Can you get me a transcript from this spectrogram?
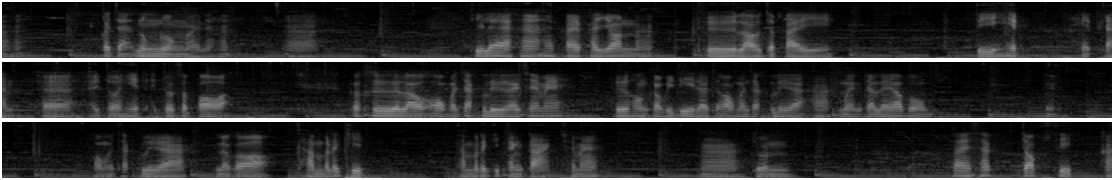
นะฮะ ก็จะนุ่งนวงหน่อยนะฮะ อ่า ที่แรกฮะให้ไปพายอนนะฮะคือเราจะไปตีเห็ด เห็ดกัน เอ่อ ไอตัวเห็ด ไอตัวสปอร์อะก็คือเราออกมาจากเรือใช่ไหมคือของกาวิตี้เราจะออกมาจากเรือ อะ เหมือนกันเลยครับผม ออกมาจากเรือ แล้วก็ทำภารกิจทำภารกิจต่างๆ ใช่ไหมอ่า จน ได้สักจ็อบสิบอ่า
